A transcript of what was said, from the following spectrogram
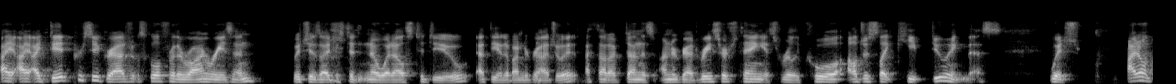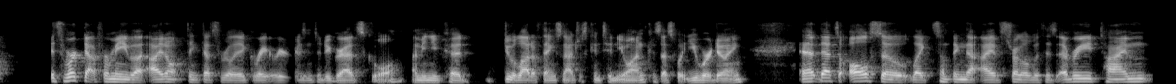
I, I, I, did pursue graduate school for the wrong reason, which is I just didn't know what else to do at the end of undergraduate. I thought I've done this undergrad research thing. It's really cool. I'll just like keep doing this, which I don't, it's worked out for me, but I don't think that's really a great reason to do grad school. I mean, you could do a lot of things, not just continue on because that's what you were doing. And that's also like something that i've struggled with is every time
